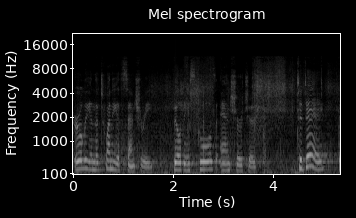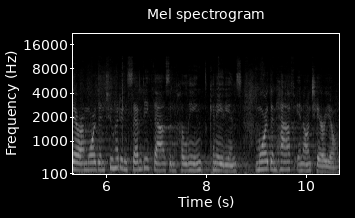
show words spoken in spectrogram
early in the 20th century, building schools and churches. Today, there are more than 270,000 Hellene Canadians, more than half in Ontario.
